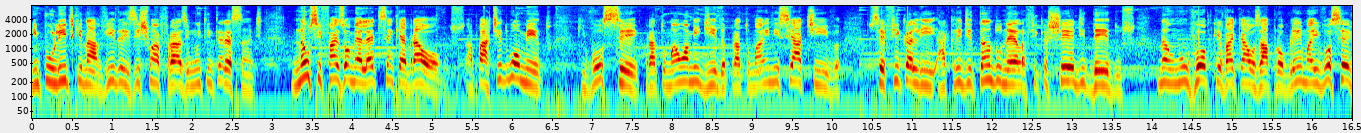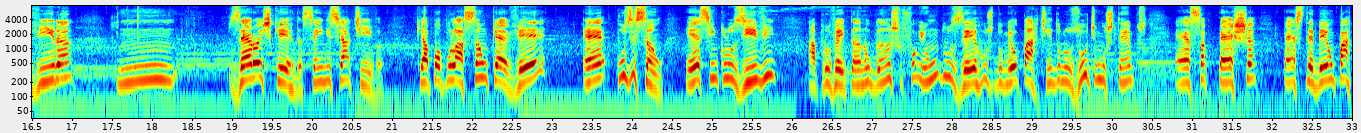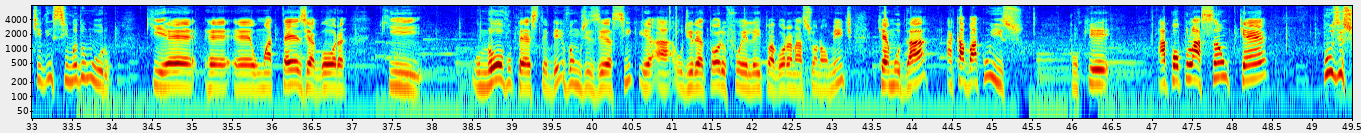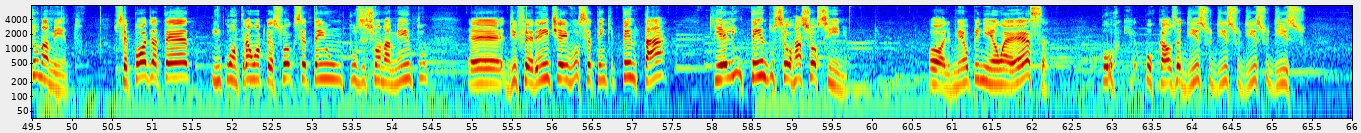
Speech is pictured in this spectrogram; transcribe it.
em política e na vida existe uma frase muito interessante. Não se faz omelete sem quebrar ovos. A partir do momento que você, para tomar uma medida, para tomar uma iniciativa, você fica ali acreditando nela, fica cheia de dedos, não, não vou porque vai causar problema, aí você vira um zero à esquerda, sem iniciativa. O que a população quer ver é posição. Esse, inclusive, aproveitando o gancho, foi um dos erros do meu partido nos últimos tempos, essa pecha, PSDB é um partido em cima do muro, que é, é, é uma tese agora que o novo PSDB, vamos dizer assim, que a, o diretório foi eleito agora nacionalmente, quer mudar, acabar com isso. Porque a população quer posicionamento. Você pode até encontrar uma pessoa que você tem um posicionamento é, diferente, aí você tem que tentar que ele entenda o seu raciocínio. Olha, minha opinião é essa por, por causa disso, disso, disso, disso.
